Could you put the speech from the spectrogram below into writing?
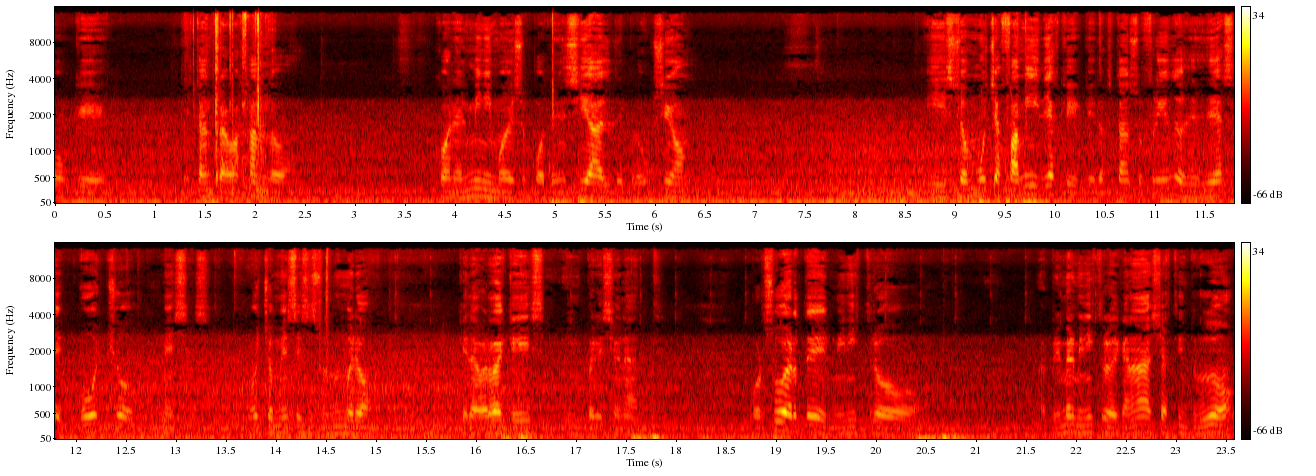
o que están trabajando con el mínimo de su potencial de producción y son muchas familias que, lo están sufriendo desde hace ocho meses. Ocho meses es un número que la verdad que es impresionante. Por suerte, el ministro, el primer ministro de Canadá, Justin Trudeau,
